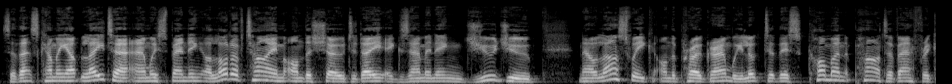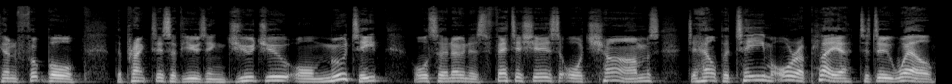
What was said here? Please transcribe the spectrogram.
So that's coming up later, and we're spending a lot of time on the show today examining juju. Now, last week on the program, we looked at this common part of African football, the practice of using juju or muti, also known as fetishes or charms, to help a team or a player to do well.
